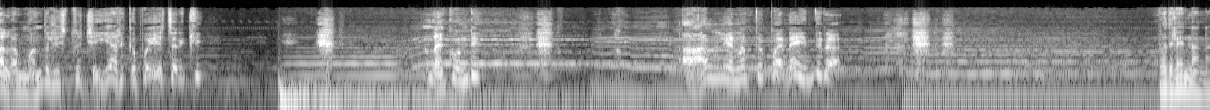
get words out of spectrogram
అలా మందులిస్తూ చెయ్యాడకపోయేసరికి నాకుండే ఆడలేనంత పని అయిందిరా. వదిలేను నాన్న.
